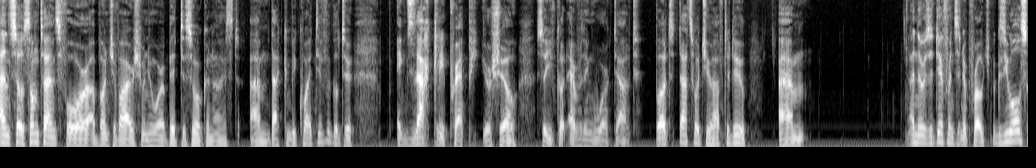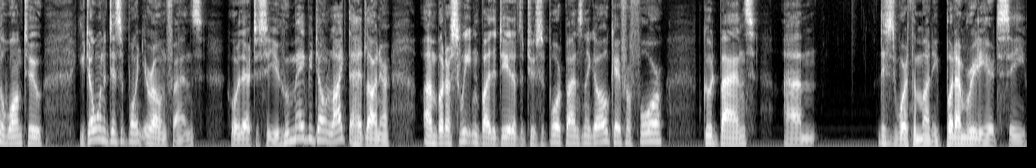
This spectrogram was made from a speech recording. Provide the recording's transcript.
And so sometimes for a bunch of Irishmen who are a bit disorganized, um, that can be quite difficult to exactly prep your show so you've got everything worked out. But that's what you have to do. Um, and there's a difference in approach because you also want to, you don't want to disappoint your own fans who are there to see you, who maybe don't like the headliner, um, but are sweetened by the deal of the two support bands, and they go, okay, for four good bands, um, this is worth the money. But I'm really here to see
